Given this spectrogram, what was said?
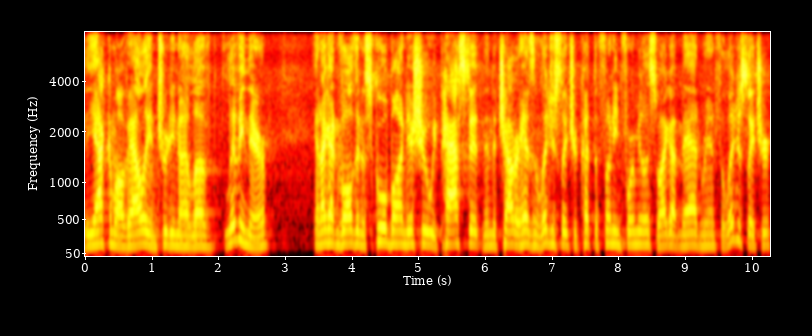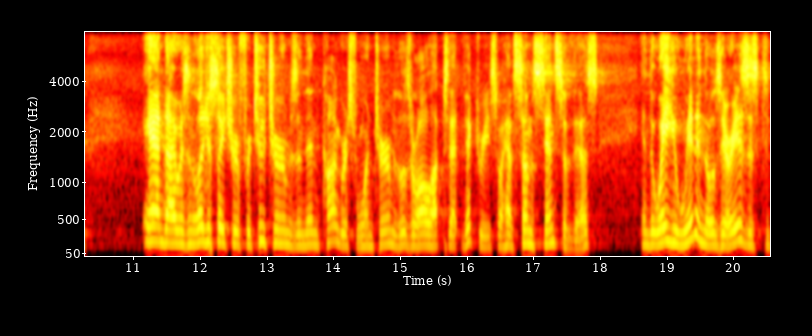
the Yakima Valley, and Trudi and I loved living there. And I got involved in a school bond issue. We passed it, and then the chowderheads in the legislature cut the funding formula, so I got mad and ran for the legislature. And I was in the legislature for two terms and then Congress for one term. And those are all upset victories. So I have some sense of this. And the way you win in those areas is to,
